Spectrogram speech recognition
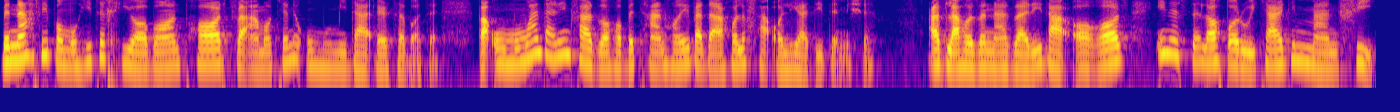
به نحوی با محیط خیابان، پارک و اماکن عمومی در ارتباطه و عموما در این فضاها به تنهایی و در حال فعالیت دیده میشه. از لحاظ نظری در آغاز این اصطلاح با روی کردی منفی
